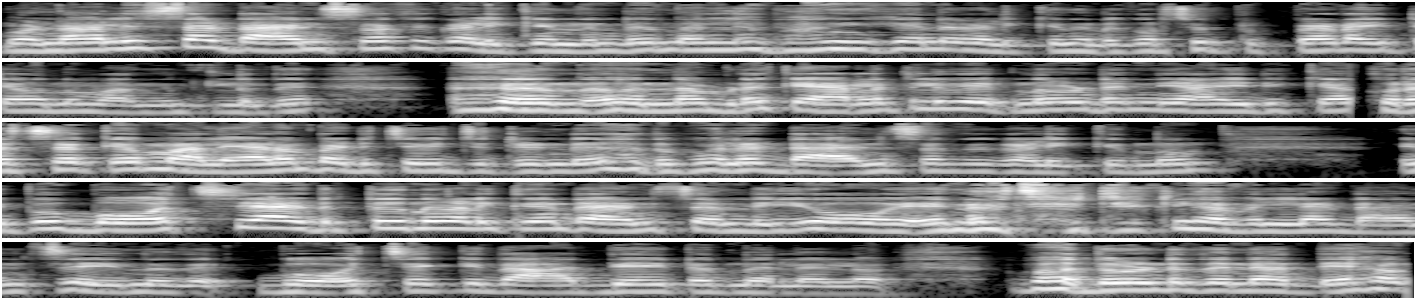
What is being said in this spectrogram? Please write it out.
മൊണാലിസ ഡാൻസ് ഒക്കെ കളിക്കുന്നുണ്ട്. നല്ല ഭംഗിക്ക് തന്നെ കളിക്കുന്നുണ്ട്. കുറച്ച് പ്രിപ്പയർഡ് ആയിട്ടാണ് വന്നിട്ടുള്ളത്. നമ്മുടെ കേരളത്തിൽ വരുന്നതുകൊണ്ട് തന്നെ ആയിരിക്കാം. കുറച്ചൊക്കെ മലയാളം പഠിച്ചു വെച്ചിട്ടുണ്ട്. അതുപോലെ ഡാൻസ് ഒക്കെ കളിക്കുന്നു. ഇപ്പൊ ബോച്ച അടുത്ത് നിന്ന് കളിക്കുന്ന ഡാൻസ് ഉണ്ട് ഈ ഓ എനർജറ്റിക് ലെവലിലാണ് ഡാൻസ് ചെയ്യുന്നത്. ബോച്ചയ്ക്ക് ഇത് ആദ്യമായിട്ടൊന്നുമല്ലല്ലോ അപ്പോൾ അതുകൊണ്ട് തന്നെ അദ്ദേഹം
